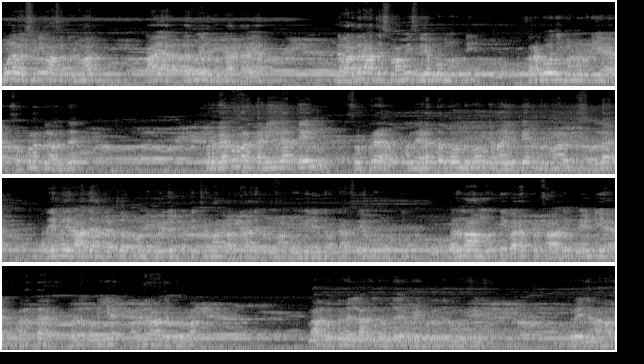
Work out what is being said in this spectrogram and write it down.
மூலவர் ஸ்ரீனிவாச பெருமாள் தாயார் அலர்மேலு மங்கா தாயார் இந்த வரதராஜ சுவாமி சுயம்பு மூர்த்தி சரபோஜி மன்னருடைய சொப்பனத்தில் வந்து ஒரு வேப்ப மரத்தடியில் தேன் சொற்ற அந்த இடத்த தோண்டுமோ இங்கே நான் இருக்கேன்னு பெருமாள் சொல்ல அதே மாதிரி ராஜா அந்த இடத்துல தோண்டி போயிட்டு பிரத்யட்சமாக அந்த வரதராஜ பெருமாள் பூமியிலேருந்து வந்தார். சுயம்புமூர்த்தி கருணாமூர்த்தி வரப்பிரசாதி வேண்டிய வரத்தை அருளக்கூடிய வரதராஜ பெருமாள். நாலு பக்தர்கள் எல்லாரும் இங்கே வந்து வழிபடுறது ரொம்ப விசேஷம். ஒரே ஜனகா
